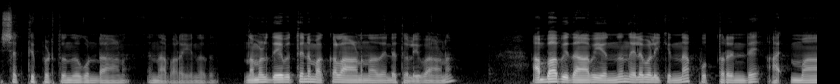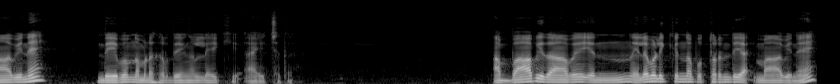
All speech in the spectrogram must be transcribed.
ശക്തിപ്പെടുത്തുന്നത് കൊണ്ടാണ് എന്നാണ് പറയുന്നത്. നമ്മൾ ദൈവത്തിന്റെ മക്കളാണെന്നതിന്റെ തെളിവാണ്. അബ്ബ പിതാവ് എന്ന് നിലവിളിക്കുന്ന പുത്രന്റെ ആത്മാവിനെ ദൈവം നമ്മുടെ ഹൃദയങ്ങളിലേക്ക് അയച്ചത്. അബ്ബാ പിതാവ് എന്ന് നിലവിളിക്കുന്ന പുത്രന്റെ ആത്മാവിനെ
